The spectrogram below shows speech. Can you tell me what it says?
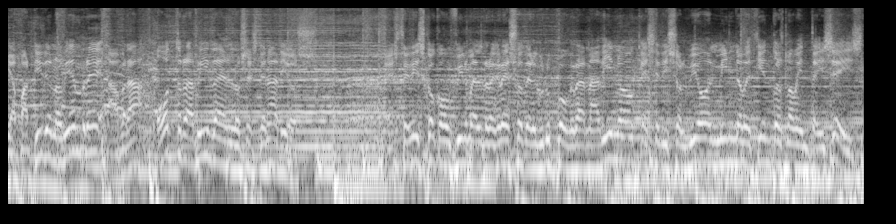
Y a partir de noviembre habrá otra vida en los escenarios. Este disco confirma el regreso del grupo granadino que se disolvió en 1996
